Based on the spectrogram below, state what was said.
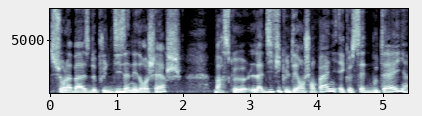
sur la base de plus de 10 années de recherche, parce que la difficulté en Champagne est que cette bouteille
